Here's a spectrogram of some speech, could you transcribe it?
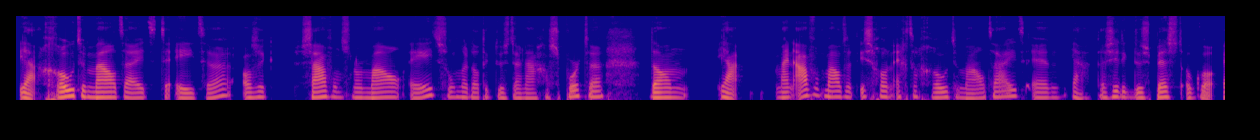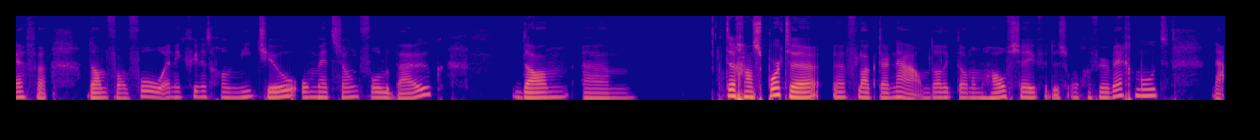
ja, grote maaltijd te eten. Als ik s'avonds normaal eet, zonder dat ik dus daarna ga sporten, dan ja, mijn avondmaaltijd is gewoon echt een grote maaltijd. En ja, daar zit ik dus best ook wel even dan van vol. En ik vind het gewoon niet chill om met zo'n volle buik dan um, te gaan sporten uh, vlak daarna. Omdat ik dan om half zeven dus ongeveer weg moet. Nou,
